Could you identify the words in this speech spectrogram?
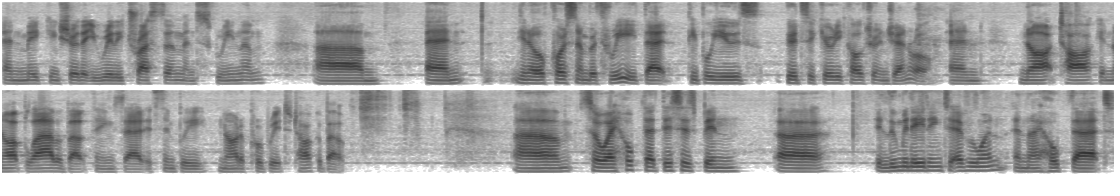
and making sure that you really trust them and screen them. Um, and, you know, of course, number three, that people use good security culture in general and not talk and not blab about things that it's simply not appropriate to talk about. Um, so I hope that this has been uh, illuminating to everyone, and I hope that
